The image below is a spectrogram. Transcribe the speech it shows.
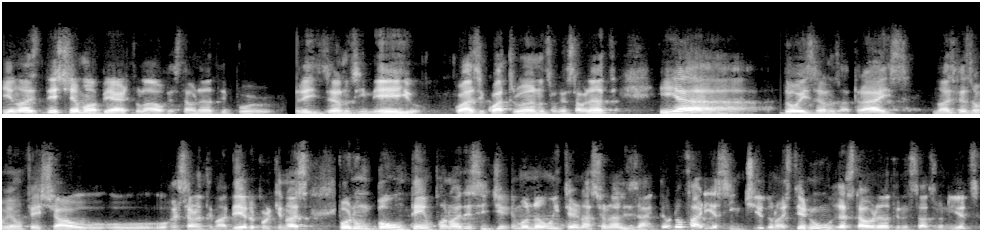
E, e nós deixamos aberto lá o restaurante por três anos e meio, quase quatro anos o restaurante. E há dois anos atrás, nós resolvemos fechar o, o, o, restaurante Madeira porque nós, por um bom tempo, nós decidimos não internacionalizar. Então, não faria sentido nós ter um restaurante nos Estados Unidos,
